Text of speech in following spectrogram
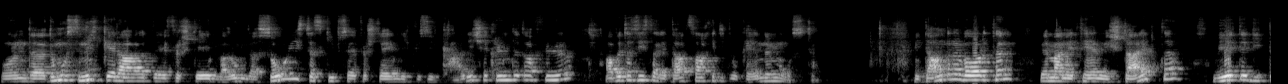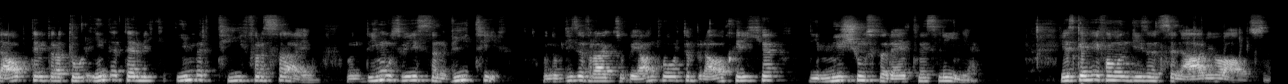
Und äh, du musst nicht gerade verstehen, warum das so ist. Es gibt selbstverständlich physikalische Gründe dafür, aber das ist eine Tatsache, die du kennen musst. Mit anderen Worten, wenn meine Thermik steigt, wird die Taubtemperatur in der Thermik immer tiefer sein. Und ich muss wissen, wie tief. Und um diese Frage zu beantworten, brauche ich die Mischungsverhältnislinie. Jetzt gehen wir von diesem Szenario aus.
